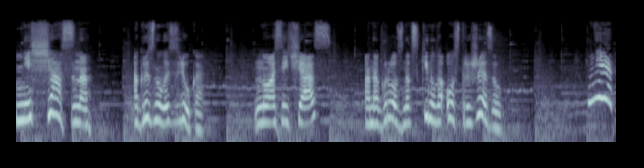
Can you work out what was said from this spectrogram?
несчастна!» — огрызнулась Злюка. «Ну а сейчас...» Она грозно вскинула острый жезл. «Нет!»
